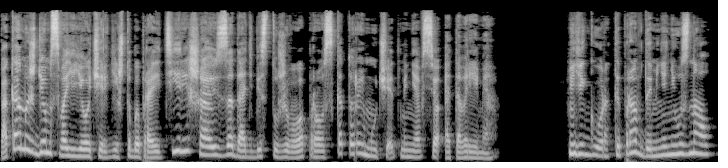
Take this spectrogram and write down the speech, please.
Пока мы ждем своей очереди, чтобы пройти, решаюсь задать Бестужеву вопрос, который мучает меня все это время. «Егор, ты правда меня не узнал?»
